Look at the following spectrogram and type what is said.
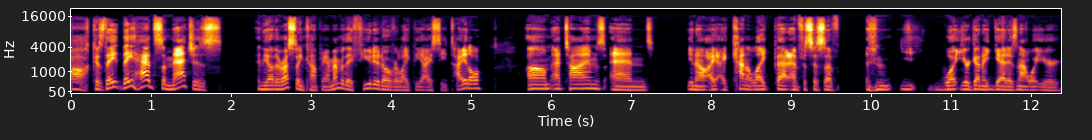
oh, because they they had some matches in the other wrestling company. I remember they feuded over like the IC title um at times, and you know I, I kind of like that emphasis of what you're gonna get is not what you're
